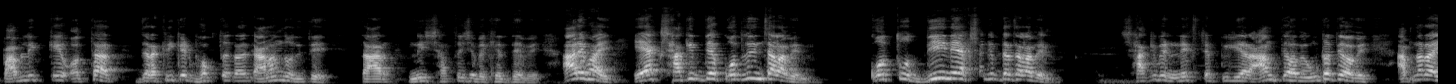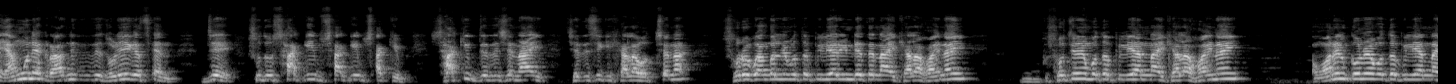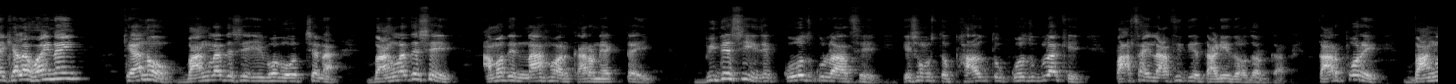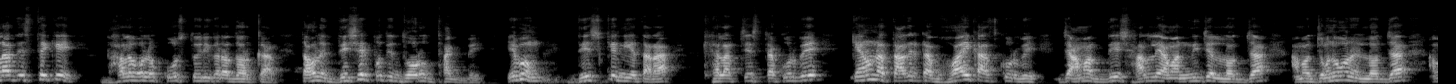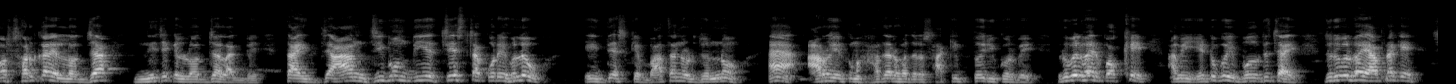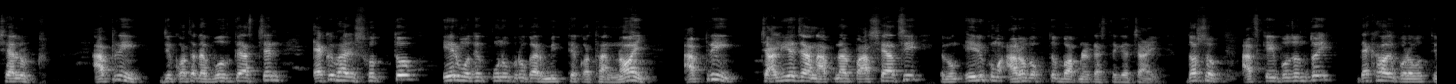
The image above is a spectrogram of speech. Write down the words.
পাবলিককে অর্থাৎ যারা ক্রিকেট ভক্ত তাদেরকে আনন্দ দিতে তার নিঃস্বার্থ হিসেবে খেলতে হবে। আরে ভাই, এক সাকিব দিয়ে কতদিন চালাবেন? কতদিন এক সাকিব দিয়ে চালাবেন? সাকিবের নেক্সট প্লেয়ার আনতে হবে, উঠাতে হবে। আপনারা এমন এক রাজনীতিতে জড়িয়ে গেছেন যে শুধু সাকিব সাকিব সাকিব। সাকিব যে দেশে নাই, সে দেশে কি খেলা হচ্ছে না? সৌরভ গাঙ্গুলির মতো প্লেয়ার ইন্ডিয়াতে নাই, খেলা হয় নাই। সচিনের মতো প্লেয়ার নাই, খেলা হয় নাই। অনিল কোনের মতো প্লেয়ার নাই, খেলা হয় নাই। কেন? বাংলাদেশে এইভাবে হচ্ছে না। বাংলাদেশে আমাদের না হওয়ার কারণ একটাই, বিদেশি যে কোচগুলো আছে, এ সমস্ত ফালতু কোচগুলাকে পাছায় লাথি দিয়ে তাড়িয়ে দেওয়া দরকার। তারপরে বাংলাদেশ থেকে ভালো ভালো কোচ তৈরি করা দরকার, তাহলে দেশের প্রতি দরদ থাকবে এবং দেশকে নিয়ে তারা খেলার চেষ্টা করবে, কেননা তাদের একটা ভয় কাজ করবে যে আমার দেশ হারলে আমার নিজের লজ্জা, আমার জনগণের লজ্জা, আমার সরকারের লজ্জা, নিজেকে লজ্জা লাগবে। তাই যান জীবন দিয়ে চেষ্টা করে হলেও এই দেশকে বাঁচানোর জন্য হ্যাঁ আরও এরকম হাজারো হাজারো সাকিব তৈরি করবে। রুবেল ভাইয়ের পক্ষে আমি এটুকুই বলতে চাই যে, রুবেল ভাই, আপনাকে স্যালুট। আপনি যে কথাটা বলতে আসছেন, একেবারে সত্য। এর মধ্যে কোনো প্রকার মিথ্যে কথা নয়। আপনি চালিয়ে যান, আপনার পাশে আছি এবং এরকম আরও বক্তব্য আপনার কাছ থেকে চাই। দর্শক, আজকে এই পর্যন্তই। দেখা হয় পরবর্তী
